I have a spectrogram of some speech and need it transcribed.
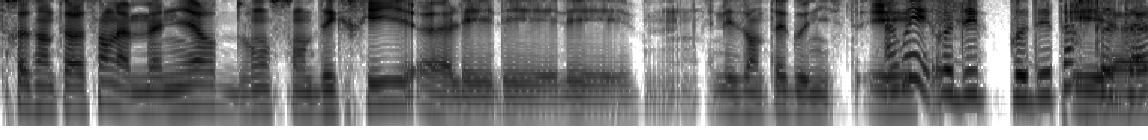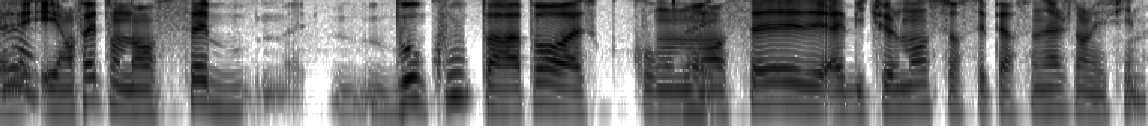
très intéressant la manière dont sont décrits euh, les, les, les, les antagonistes. Et, Ah oui, au, dé- au départ et, euh, totalement. et en fait, on en sait beaucoup par rapport à ce qu'on en sait habituellement sur ces personnages dans les films.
